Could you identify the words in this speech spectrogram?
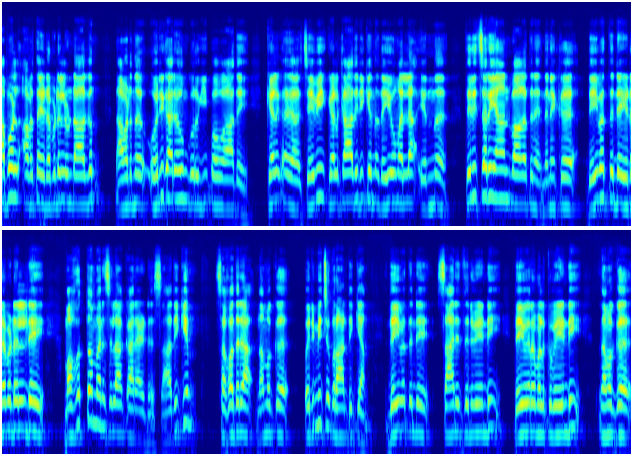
അപ്പോൾ അവിടുത്തെ ഇടപെടലുണ്ടാകും. അവിടുന്ന് ഒരു കരവും കുറുകി പോകാതെ കേൾ ചെവി കേൾക്കാതിരിക്കുന്ന ദൈവമല്ല എന്ന് തിരിച്ചറിയാൻ ഭാഗത്തിന് നിനക്ക് ദൈവത്തിന്റെ ഇടപെടലിന്റെ മഹത്വം മനസ്സിലാക്കാനായിട്ട് സാധിക്കും. സഹോദര നമുക്ക് ഒരുമിച്ച് പ്രാർത്ഥിക്കാം. ദൈവത്തിന്റെ സാന്നിധ്യത്തിന് വേണ്ടി ദൈവകൃപകൾക്ക് വേണ്ടി നമുക്ക്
